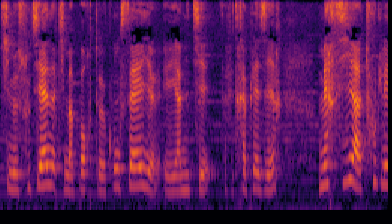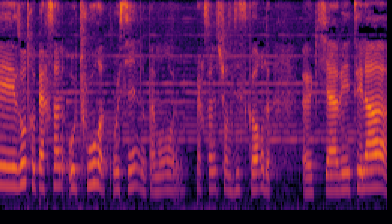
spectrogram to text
qui me soutiennent, qui m'apportent conseils et amitié. Ça fait très plaisir. Merci à toutes les autres personnes autour aussi, notamment euh, personnes sur Discord qui avaient été là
